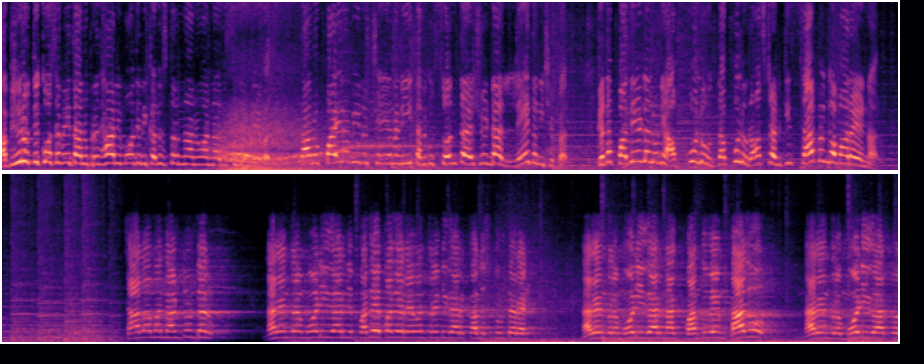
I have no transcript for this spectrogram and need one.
అభివృద్ధి కోసమే తాను ప్రధాని మోదీని కలుస్తున్నాను అన్నారు సీఎం రేవంత్. తాను పైరవీలు చేయనని తనకు సొంత ఎజెండా లేదని చెప్పారు. గత పదేళ్ళలోని అప్పులు తప్పులు రాష్ట్రానికి శాపంగా మారాయన్నారు. చాలా మంది అంటుంటారు నరేంద్ర మోడీ గారిని పదే పదే రేవంత్ రెడ్డి గారు కలుస్తుంటారని. నరేంద్ర మోడీ గారు నాకు బంధువేం కాదు నరేంద్ర మోడీ గారితో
